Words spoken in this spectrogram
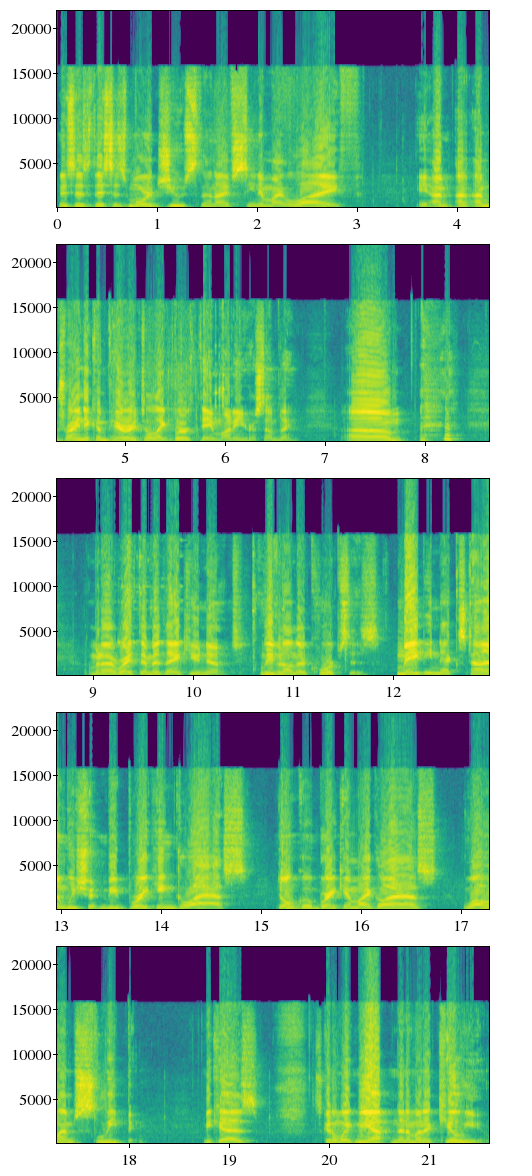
This is this is more juice than I've seen in my life. Yeah, I'm I'm trying to compare it to like birthday money or something. Um, I'm gonna write them a thank you note. Leave it on their corpses. Maybe next time we shouldn't be breaking glass. Don't go breaking my glass while I'm sleeping, because it's gonna wake me up and then I'm gonna kill you.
